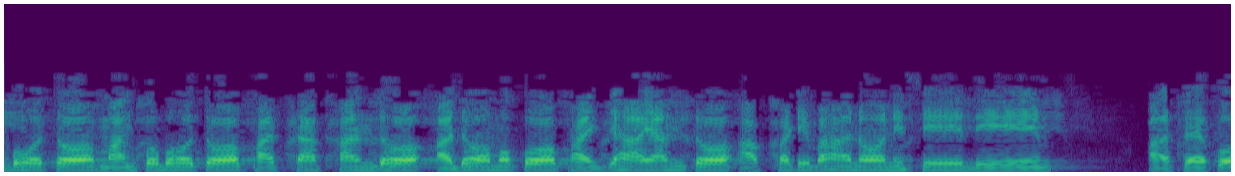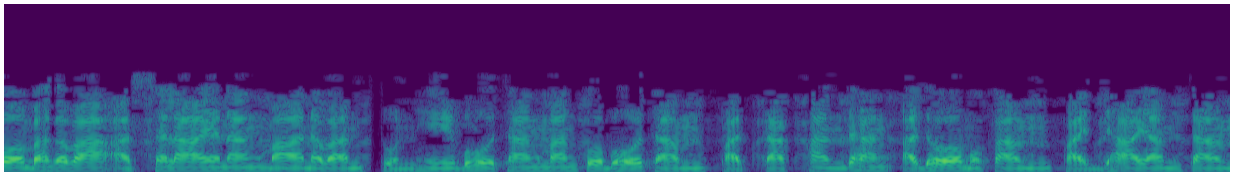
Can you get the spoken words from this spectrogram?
බොහෝතෝ මංකෝ බොහෝතෝ පත්තක්ඛන්ධෝ අදෝමකෝ පජ්ජායන්තෝ අප්පටිභානෝ නිසේදී. අසකෝ භගවා අස්සලායනං මානවං තුන්හි භූතං මංකෝ භූතං පත්තක්ඛන්ධං අධෝ මුඛං පජ්ජායන්තං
